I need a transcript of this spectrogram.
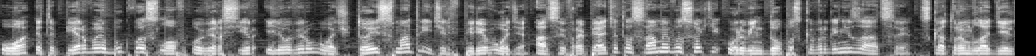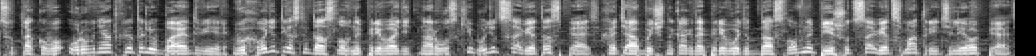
О – это первая буква слов Оверсир или Overwatch, то есть смотритель в переводе, а цифра 5 – это самый высокий уровень допуска в организации, с которым владельцу такого уровня открыта любая дверь. Выходит, если дословно переводить на русский, будет совет С5, хотя обычно, когда переводят дословно, пишут совет смотрителей О5.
